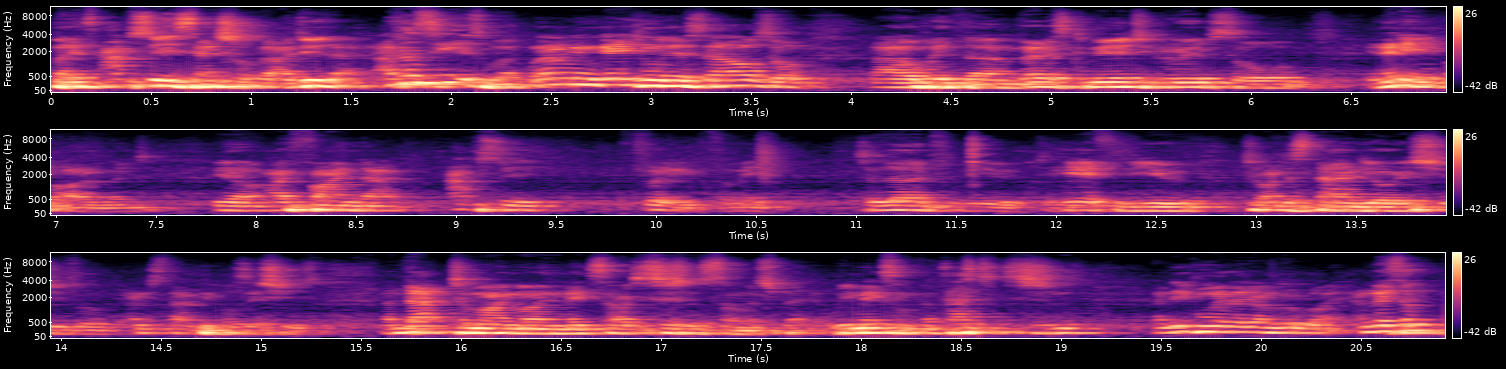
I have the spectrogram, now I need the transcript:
but it's absolutely essential that I do that. I don't see it as work. When I'm engaging with yourselves or uh, with um, various community groups or in any environment, you know, I find that absolutely thrilling for me to learn from you, to hear from you, to understand your issues or understand people's issues. And that, to my mind, makes our decisions so much better. We make some fantastic decisions, and even when they don't go right. And there's a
